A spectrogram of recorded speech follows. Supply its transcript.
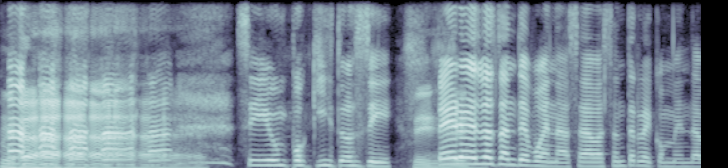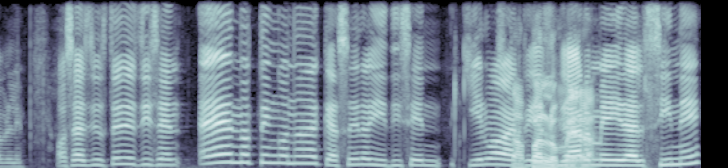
sí, un poquito, sí. Pero sí. es bastante buena, o sea, bastante recomendable. O sea, si ustedes dicen, eh, no tengo nada que hacer y dicen, quiero Está arriesgarme palomera. a ir al cine,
